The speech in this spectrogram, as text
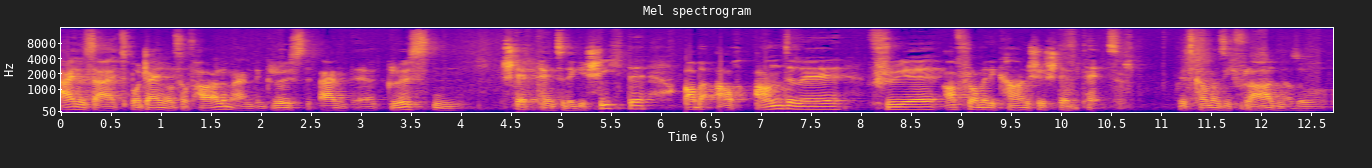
einerseits Bojangles of Harlem, einen der größten, einen der größten Stepptänzer der Geschichte, aber auch andere frühe afroamerikanische Stepptänzer. Jetzt kann man sich fragen, also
